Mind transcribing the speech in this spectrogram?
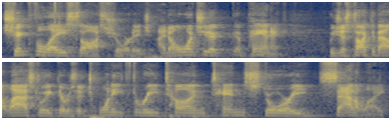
Chick fil A sauce shortage. I don't want you to uh, panic. We just talked about last week there was a 23 ton, 10 story satellite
